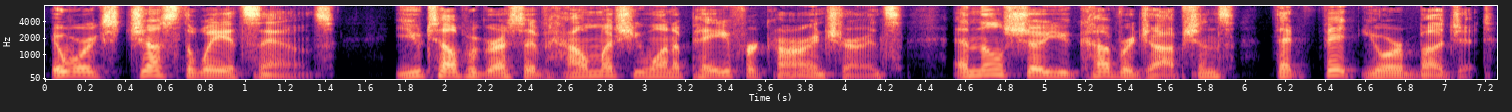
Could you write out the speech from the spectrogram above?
It works just the way it sounds. You tell Progressive how much you want to pay for car insurance, and they'll show you coverage options that fit your budget.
